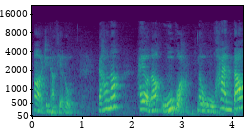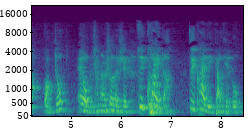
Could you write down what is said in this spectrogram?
啊这条铁路，然后呢，还有呢武广，那武汉到广州，哎，我们常常说的是最快的最快的一条铁路，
